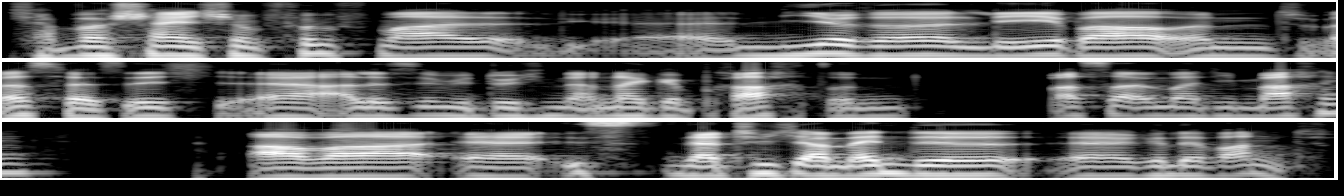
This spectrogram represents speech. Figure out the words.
ich hab wahrscheinlich schon fünfmal äh, Niere, Leber und was weiß ich, äh, alles irgendwie durcheinander gebracht und was auch immer die machen. Aber äh, ist natürlich am Ende äh, relevant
